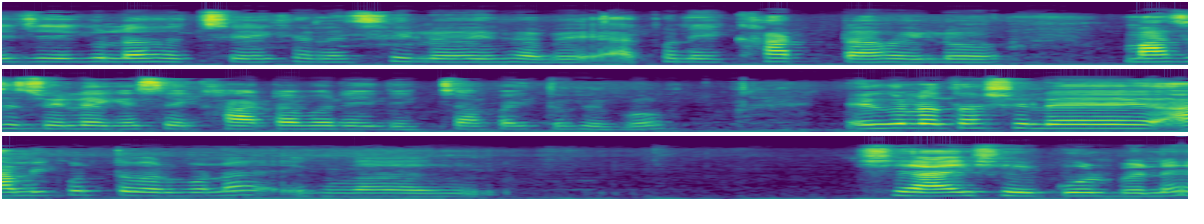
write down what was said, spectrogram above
এই যে এগুলা হচ্ছে এখানে ছিল এইভাবে। এখন এই খাটটা হইল, মাঝে চলে গেছে, খাট আবার এই দিক চাপাইতে হইব। এগুলো তো আসলে আমি করতে পারব না, এগুলো সে আই সেই করবে না।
